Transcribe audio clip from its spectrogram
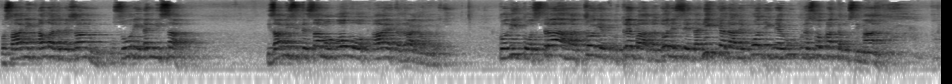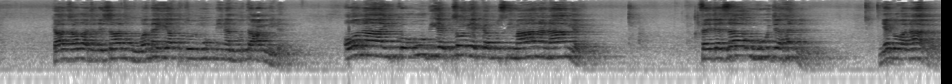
Poslanik Allah Đelešanu u suri En-Nisa. I zamislite samo ovo ajeta, draga moja braća. Koliko straha čovjeku treba da donese da nikada ne podigne ruku na svog brata muslimana. Kaže Allah Đelešanu وَمَنْ يَقْتُلْ مُؤْمِنًا مُتَعَمِّدًا Onaj ko ubije čovjeka muslimana namjerno فَجَزَاؤُهُ جَهَنَّمْ Njegova nagrada,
